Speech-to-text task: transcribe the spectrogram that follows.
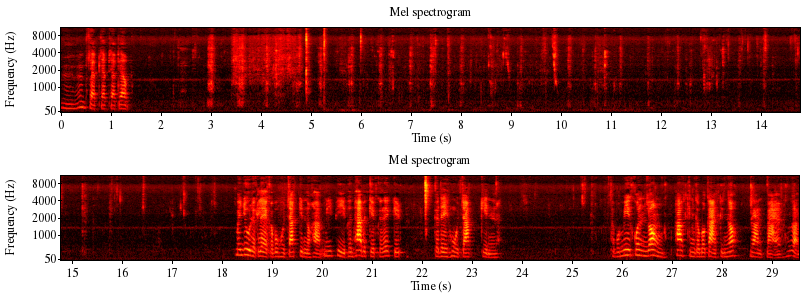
อืมชอบช嗯，下不下不下不บ。 ไม่อยู่แรกๆกับบ่หูจักกินหรอกค่ะ มีผีเพิ่นพาไปเก็บก็ได้เก็บก็ได้หูจักกิน ถ้าบ่มีคนร่องพากินกับบ่กล้ากินเนาะย่านตายเพื่อน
